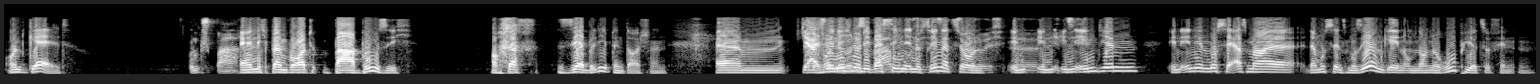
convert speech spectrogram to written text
und Geld. Und sparen. Ähnlich beim Wort barbusig. Auch das sehr beliebt in Deutschland. Ähm, ja, aber sind nicht nur das die westlichen Industrienationen. ersetzt In, äh, in, in EC. Indien, in Indien musst du erstmal, da musst du ins Museum gehen, um noch eine Rupie zu finden.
